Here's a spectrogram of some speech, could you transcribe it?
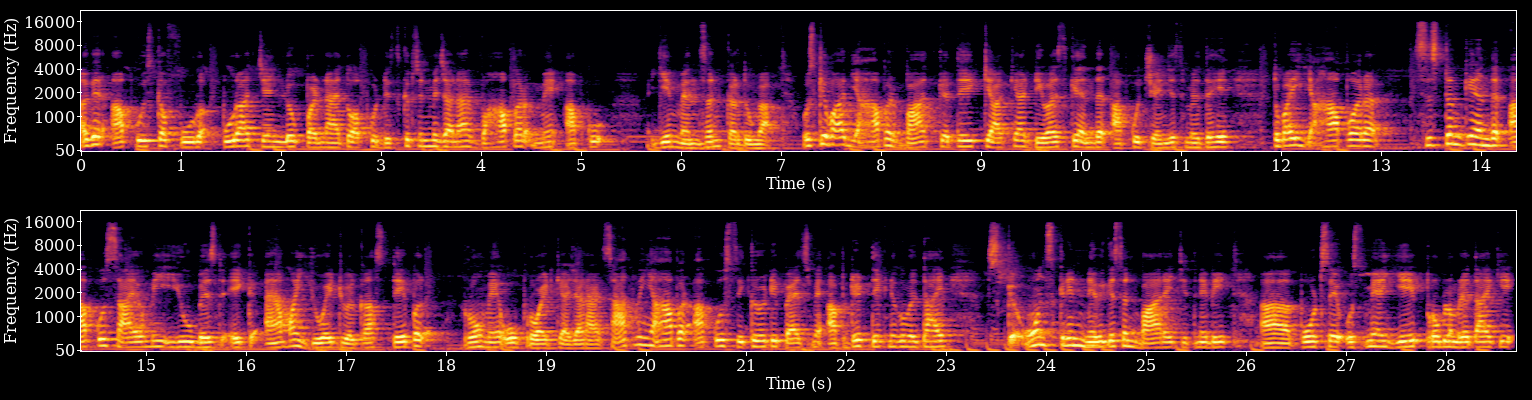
अगर आपको इसका पूरा पूरा चेंज लुक पढ़ना है तो आपको डिस्क्रिप्शन में जाना है, वहाँ पर मैं आपको ये मेंशन कर दूँगा। उसके बाद यहाँ पर बात करते हैं क्या क्या डिवाइस के अंदर आपको चेंजेस मिलते हैं। तो भाई यहाँ पर सिस्टम के अंदर आपको सायोमी यू बेस्ड एक M I U I twelve का स्टेबल रोम है, वो प्रोवाइड किया जा रहा है। साथ में यहाँ पर आपको सिक्योरिटी पैच में अपडेट देखने को मिलता है। ऑन स्क्रीन नेविगेशन बार है, जितने भी पोर्ट्स है, उसमें ये प्रॉब्लम रहता है कि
